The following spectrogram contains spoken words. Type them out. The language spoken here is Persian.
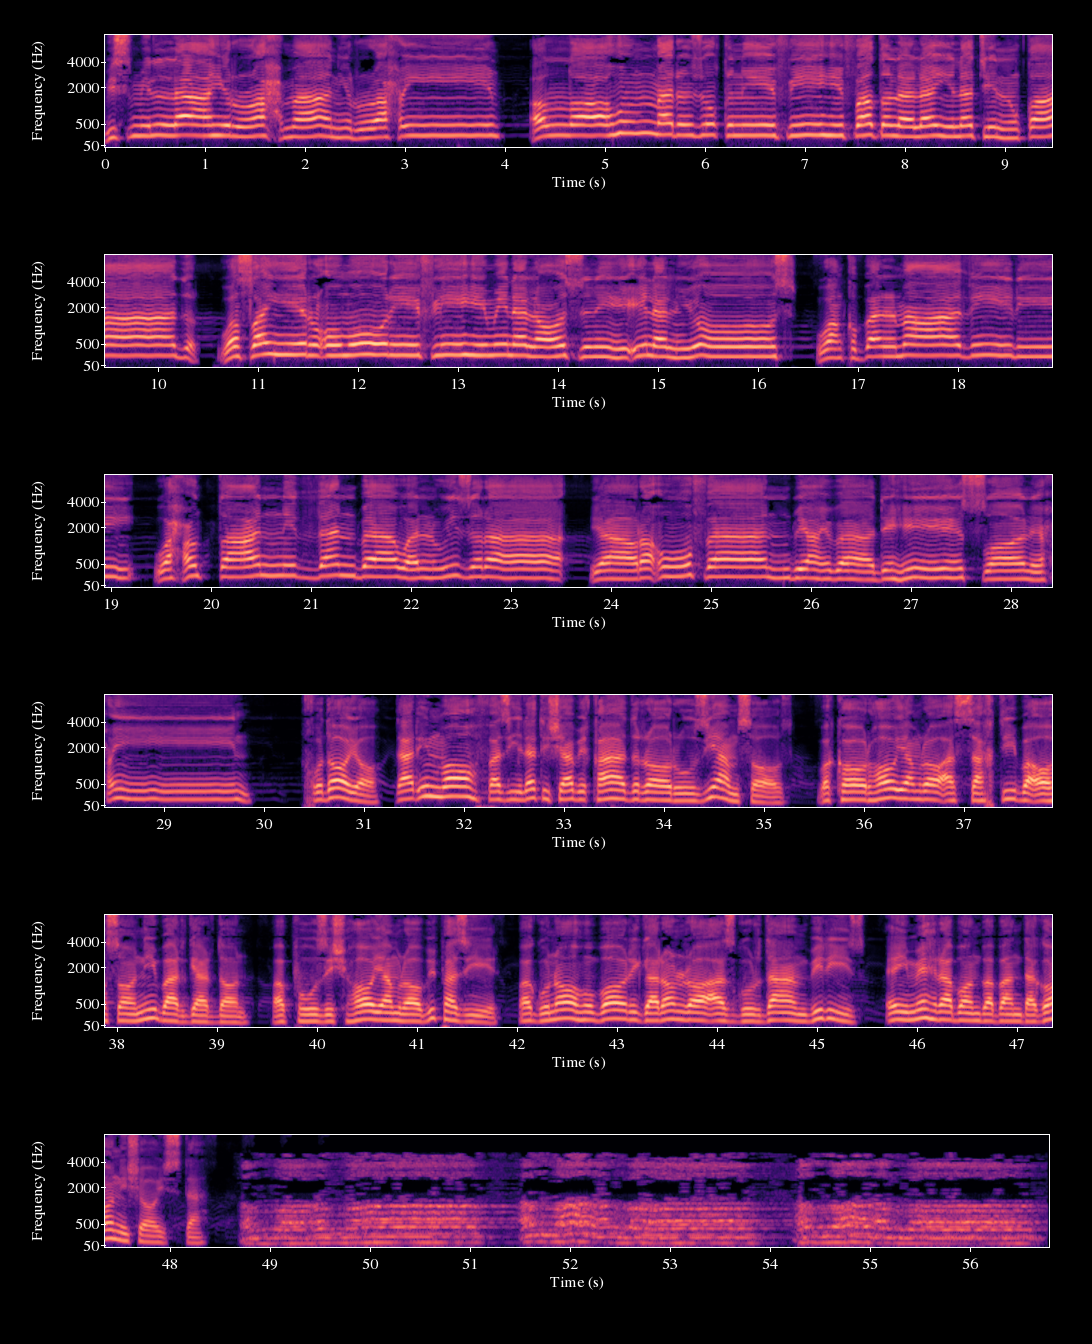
بسم الله الرحمن الرحيم. اللهم ارزقني فيه فضل ليلة القدر وصير أموري فيه من العسر إلى اليسر واقبل معاذيري وحط عني الذنب والوزر يا رؤوفا بعباده الصالحين. خدایا در این ماه فضیلت شب قدر را روزیم ساز و کارهایم را از سختی به آسانی برگردان و پوزشهایم را بپذیر و گناه و باریگران را از گرده ام بریز ای مهربان و بندگانی شایسته. الله الله الله الله الله الله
